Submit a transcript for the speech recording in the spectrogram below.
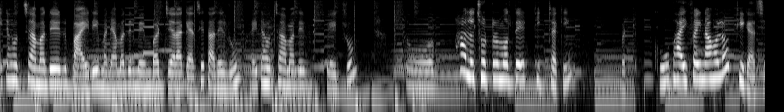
এটা হচ্ছে আমাদের বাইরে মানে আমাদের মেম্বার যারা গেছে তাদের রুম। এটা হচ্ছে আমাদের বেডরুম। তো ভালো ছোট্টর মধ্যে ঠিকঠাকই, বাট খুব হাইফাই না হলেও ঠিক আছে।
